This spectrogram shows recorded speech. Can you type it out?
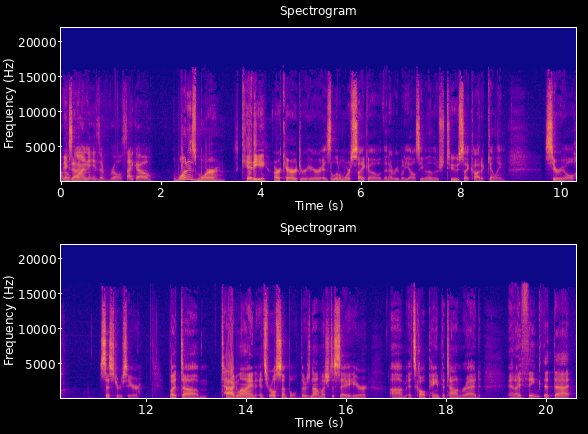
Although exactly. one is a real psycho. One is more Kitty, our character here, is a little more psycho than everybody else, even though there's two psychotic killing serial sisters here. But um, tagline, it's real simple. There's not much to say here. Um, it's called Paint the Town Red. And I think that that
